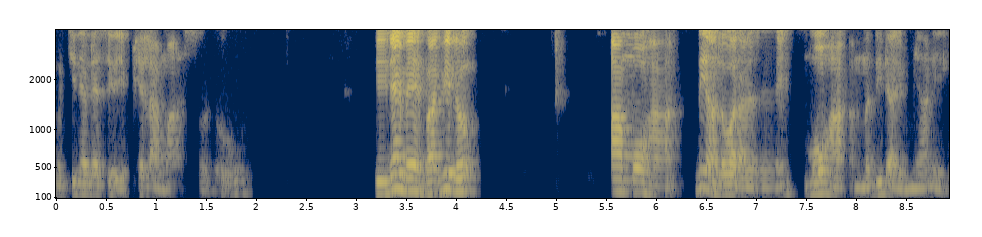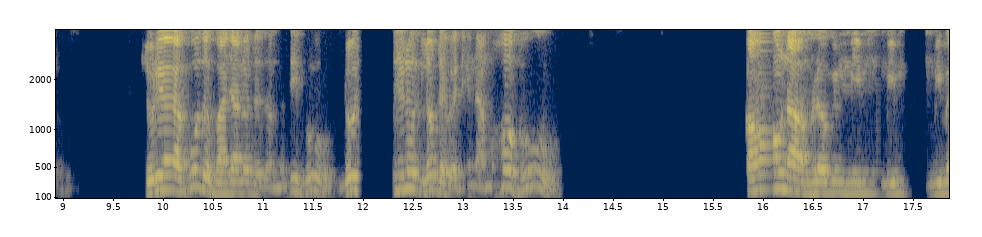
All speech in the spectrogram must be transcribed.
မကြည်တဲ့စိတ်တွေဖြစ်လာမှာဆိုလို့ဒီနဲ့ပဲဘာဖြစ်လို့အမောဟသိအောင်လုပ်ရတာလဲဆိုရင်မောဟမသိတာတွေများနေလို့လူတွေကကိုယ်တို့ဘာကြောင့်လုပ်တယ်ဆိုတော့မသိဘူးလူချင်းလို့လုပ်တယ်ပဲထင်တာမဟုတ်ဘူးကောင်းတာမလုပ်ပြီးမိမိဘ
